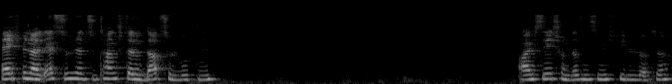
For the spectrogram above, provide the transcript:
Hey, ich bin halt erst so schnell zur Tankstelle, um da zu looten. Ah, ich sehe schon, da sind ziemlich viele Leute.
